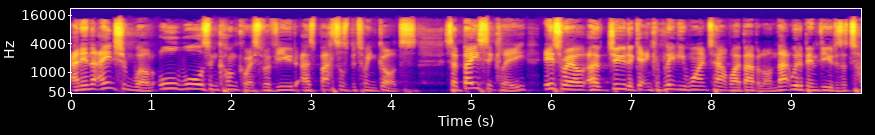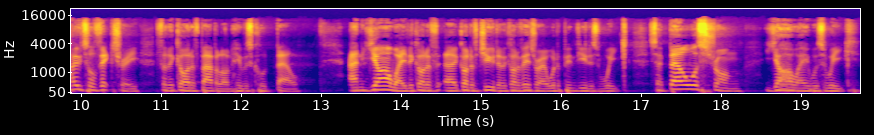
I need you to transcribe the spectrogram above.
And in the ancient world, all wars and conquests were viewed as battles between gods. So basically, Israel, uh, Judah getting completely wiped out by Babylon, that would have been viewed as a total victory for the god of Babylon, who was called Bel and Yahweh, the God of, uh, God of Judah, the God of Israel, would have been viewed as weak. So Bel was strong, Yahweh was weak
